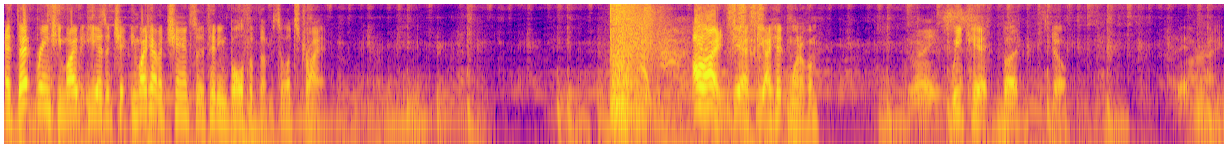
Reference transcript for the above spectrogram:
at that range he might he has a ch- he might have a chance of hitting both of them. So let's try it. All right. Yeah. See, I hit one of them. Nice. Weak hit, but still. All right.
